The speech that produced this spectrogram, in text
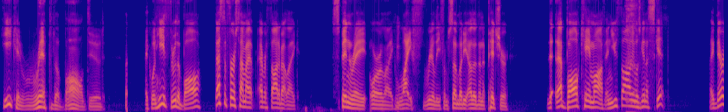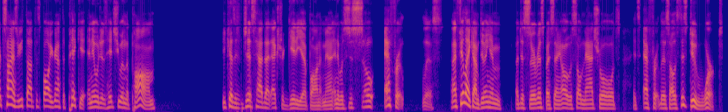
He could rip the ball, dude. Like when he threw the ball, that's the first time I've ever thought about like spin rate or like life really from somebody other than a pitcher. Th- that ball came off and you thought it was going to skip. Like there were times where you thought this ball, you're gonna have to pick it, and it would just hit you in the palm because it just had that extra giddy up on it, man. And it was just so effortless. And I feel like I'm doing him a disservice by saying, "Oh, it was so natural. It's it's effortless." All this. This dude worked,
